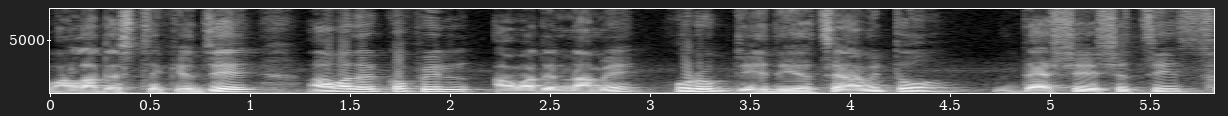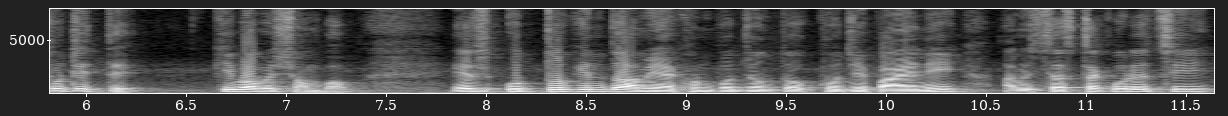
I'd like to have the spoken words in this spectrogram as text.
বাংলাদেশ থেকে যে আমাদের কপিল আমাদের নামে হুরুপ দিয়ে দিয়েছে। আমি তো দেশে এসেছি ছুটিতে। কীভাবে সম্ভব? এর উত্তর কিন্তু আমি এখন পর্যন্ত খুঁজে পাইনি। আমি চেষ্টা করেছি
